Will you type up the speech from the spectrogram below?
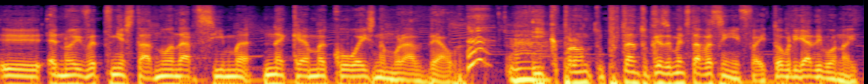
eh, a noiva tinha estado no andar de cima na cama com o ex-namorado dela. E que pronto, portanto o casamento estava sem efeito. Obrigado e boa noite.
